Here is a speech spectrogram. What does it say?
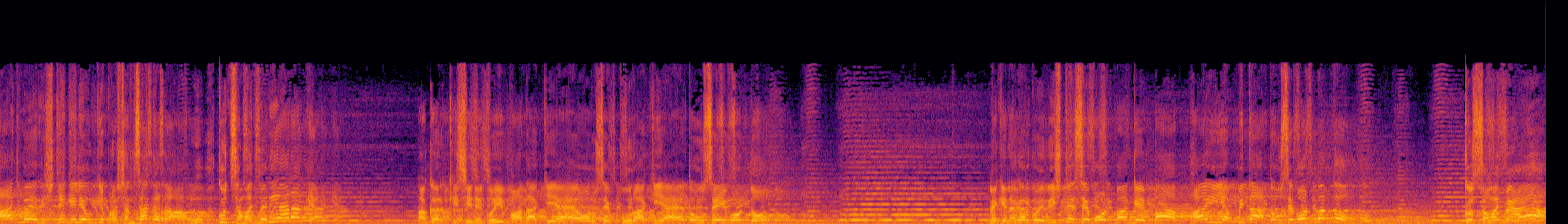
आज मैं रिश्ते के लिए उनकी प्रशंसा कर रहा हूँ। कुछ समझ में नहीं आ रहा क्या? अगर किसी ने कोई वादा किया है और उसे पूरा किया है तो उसे ही वोट दो। लेकिन अगर कोई रिश्ते से वोट मांगे, बाप, भाई या पिता तो उसे वोट मत दो। कुछ समझ में आया?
